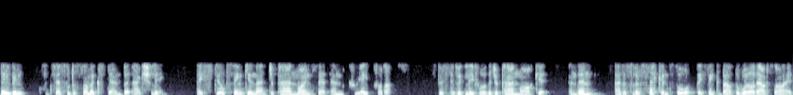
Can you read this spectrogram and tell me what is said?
They've been successful to some extent, but actually they still think in that Japan mindset and create products specifically for the Japan market. And then, as a sort of second thought, they think about the world outside.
